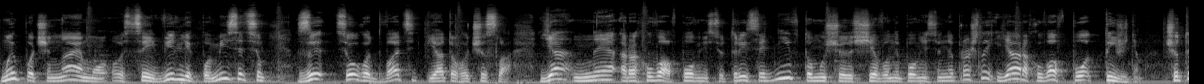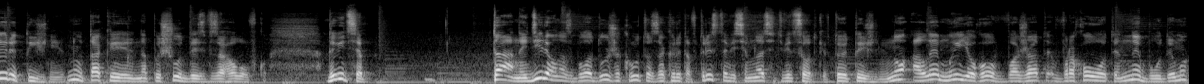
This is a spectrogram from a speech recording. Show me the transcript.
ми починаємо ось цей відлік по місяцю з цього 25 числа. Я не рахував повністю 30 днів, тому що ще вони повністю не пройшли. Я рахував по тижням. 4 тижні. Ну так і напишу десь в заголовку. Дивіться. Та неділя у нас була дуже круто закрита в 318% той тиждень. Ну але ми його вважати враховувати не будемо,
